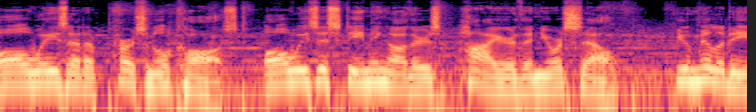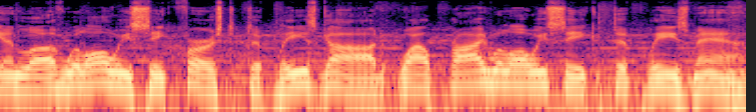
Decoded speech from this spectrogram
always at a personal cost, always esteeming others higher than yourself. Humility and love will always seek first to please God, while pride will always seek to please man.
